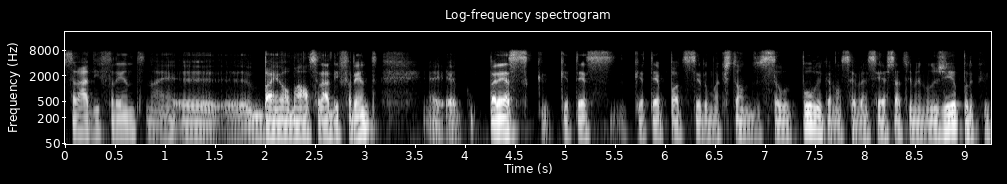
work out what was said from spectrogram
será diferente, não é? Uh, bem ou mal será diferente. Uh, parece que, que, até que até pode ser uma questão de saúde pública, não sei bem se é esta a terminologia, porque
